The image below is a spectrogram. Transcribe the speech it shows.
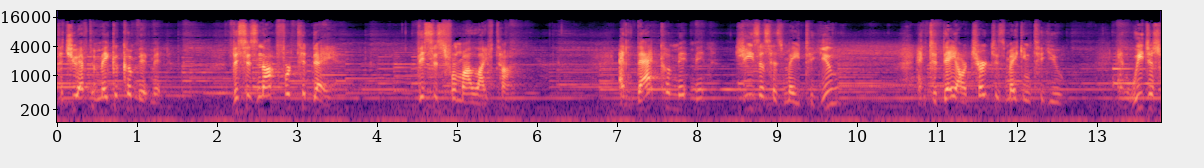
that you have to make a commitment. This is not for today, this is for my lifetime. And that commitment Jesus has made to you, and today our church is making to you, and we just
